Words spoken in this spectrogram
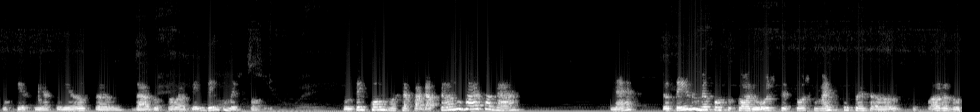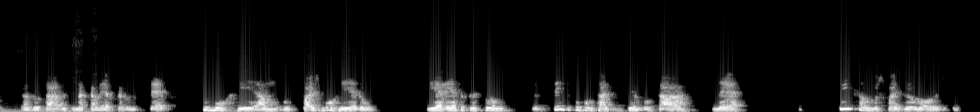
Porque assim, a criança da adoção, ela tem dentro uma história. Não tem como você apagar, porque ela não vai apagar. Né? Eu tenho no meu consultório hoje pessoas com mais de 50 anos que foram adotadas, e naquela época no Ministério, que morreram, os pais morreram. E essa pessoa sempre com vontade de perguntar, né? quem são meus pais biológicos?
